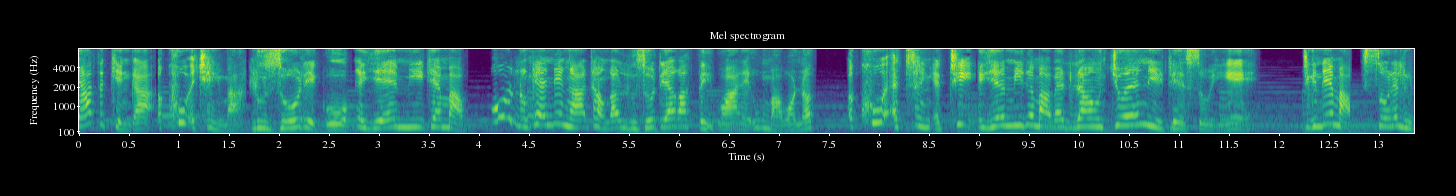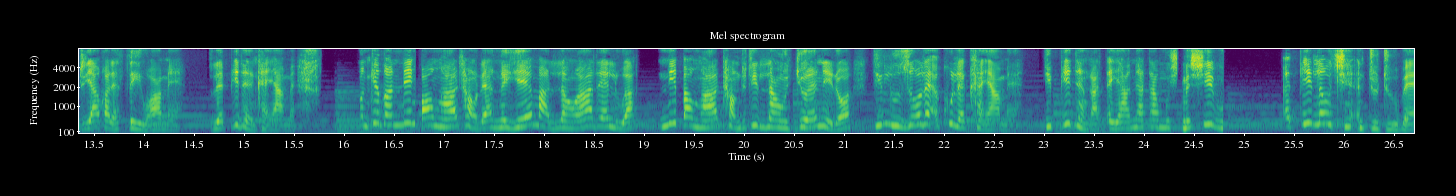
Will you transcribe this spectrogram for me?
ယားသခင်ကအခုအချိန်မှာလူဆိုးတွေကိုငရဲမီးထဲမှာအိုးလွန်ခဲ့တဲ့9000ကလူဆိုးတရားကသေသွားတယ်ဥပမာပေါ့နော်အခုအချိန်အထိငရဲမီးထဲမှာပဲလောင်ကျွမ်းနေတဲ့ဆိုရင်ဒီကနေ့မှာဆိုတဲ့လူတယောက်ကလည်းသေသွားမယ်သူလည်းပြည့်တယ်ခံရမယ်လွန်ခဲ့တဲ့နေ့ပေါင်း9000တဲ့ငရဲမှာလောင်ရတဲ့လူက နေ့ပေါင်း9000တိတိလောင်ကျွမ်းနေတော့ဒီလူဆိုးလည်းအခုလည်းခံရမယ်ဒီပြည့်တယ်ကတရားမျှတမှုမရှိဘူးအပြစ်လုပ်ခြင်းအတူတူပဲ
